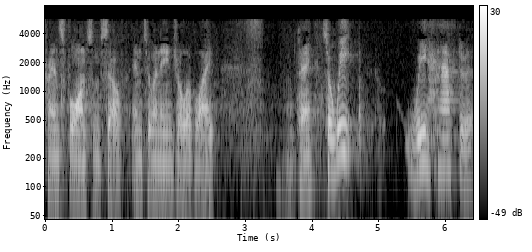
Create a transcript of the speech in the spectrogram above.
transforms himself into an angel of light. Okay? So we, we have to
